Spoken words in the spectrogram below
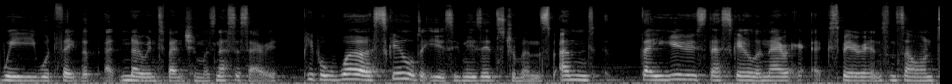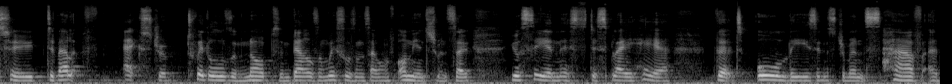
we would think that uh, no intervention was necessary. People were skilled at using these instruments and they used their skill and their experience and so on to develop extra twiddles and knobs and bells and whistles and so on on the instrument. So you'll see in this display here that all these instruments have a,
